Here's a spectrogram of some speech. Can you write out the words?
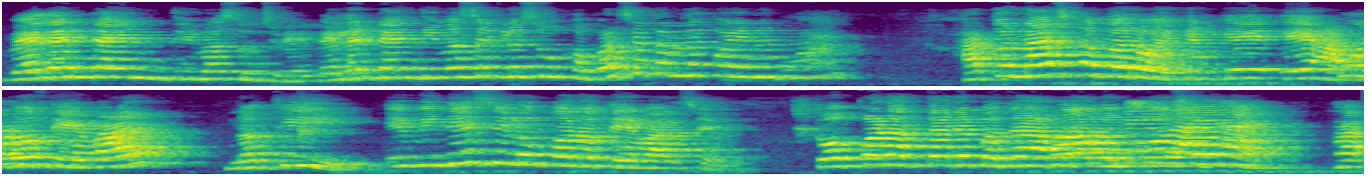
વેલેન્ટાઇન દિવસ ઉજવે. વેલેન્ટાઇન દિવસ એટલે શું ખબર છે તમને કોઈને? હા તો ના જ ખબર હોય કેમ કે એ આપણો તહેવાર નથી. એ વિદેશી લોકોનો તહેવાર છે. તો પણ અત્યારે બધા આપણા લોકો હા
